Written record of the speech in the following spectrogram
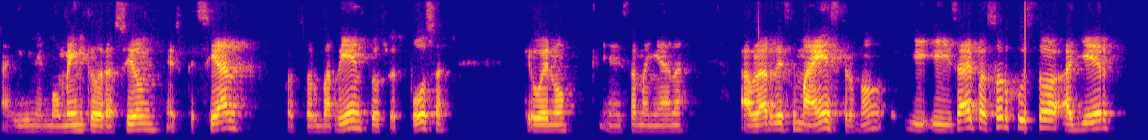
ahí en el momento de oración especial. Pastor Barrientos, su esposa, qué bueno en esta mañana hablar de este maestro, ¿no? Y, y sabe, pastor, justo ayer,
